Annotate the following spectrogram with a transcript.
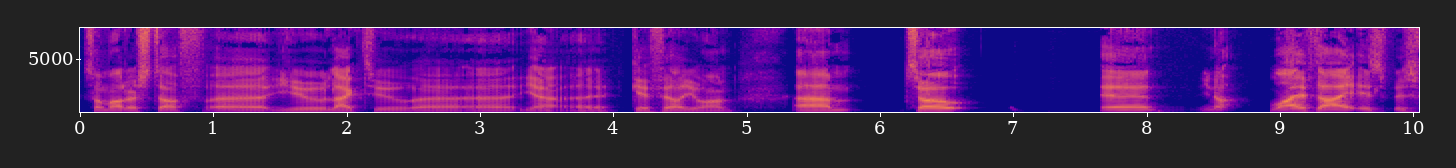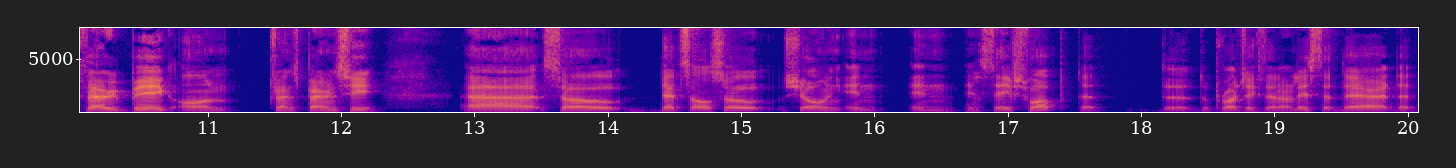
some other stuff uh, you like to uh, uh yeah uh, give value on. Um, so you know, YFDAI is is very big on transparency. so that's also showing in in in SafeSwap that the the projects that are listed there that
